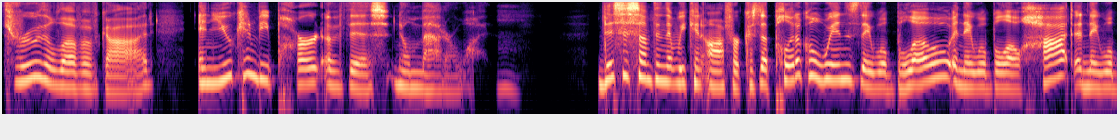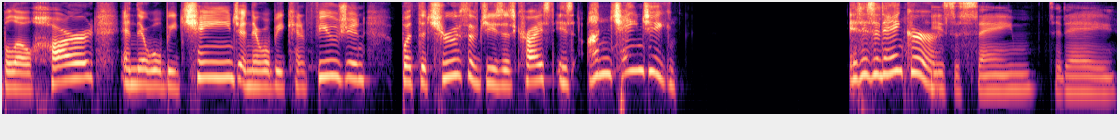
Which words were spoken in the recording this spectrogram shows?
through the love of God, and you can be part of this no matter what. Mm. This is something that we can offer because the political winds, they will blow and they will blow hot and they will blow hard and there will be change and there will be confusion. But the truth of Jesus Christ is unchanging. It is an anchor. He's the same today,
